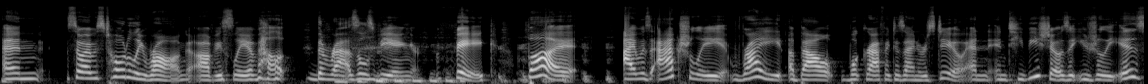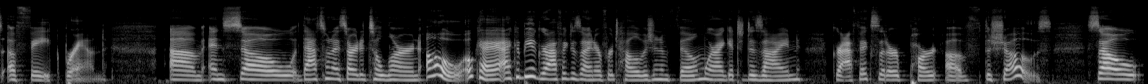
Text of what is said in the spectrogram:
And so I was totally wrong, obviously, about the Razzles being fake, but I was actually right about what graphic designers do. And in TV shows, it usually is a fake brand. Um, and so that's when I started to learn oh, okay, I could be a graphic designer for television and film where I get to design graphics that are part of the shows. So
